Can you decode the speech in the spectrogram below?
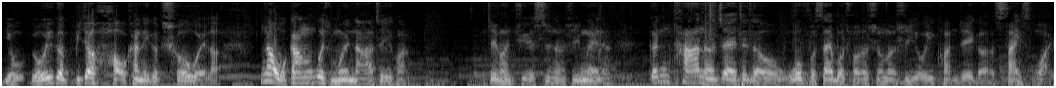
有有一个比较好看的一个车尾了。那我刚刚为什么会拿这一款这款爵士呢？是因为呢，跟它呢在这个 Wolf Cybertruck 的时候呢是有一款这个 Size Y。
